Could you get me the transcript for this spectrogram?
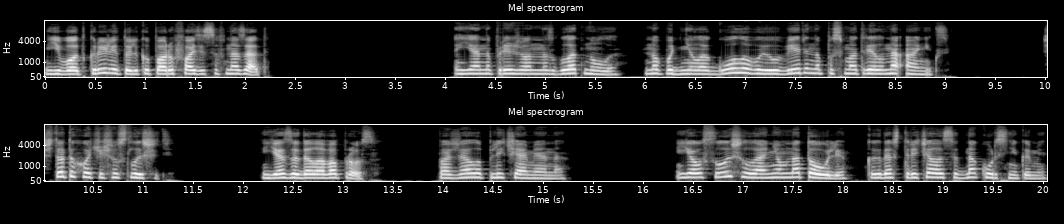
Его открыли только пару фазисов назад. Я напряженно сглотнула, но подняла голову и уверенно посмотрела на Аникс. «Что ты хочешь услышать?» Я задала вопрос. Пожала плечами она. Я услышала о нем на Тоуле, когда встречалась с однокурсниками.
